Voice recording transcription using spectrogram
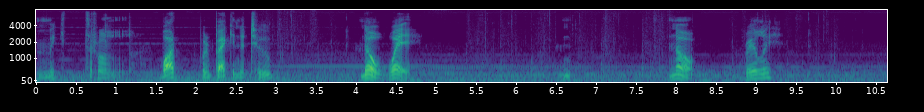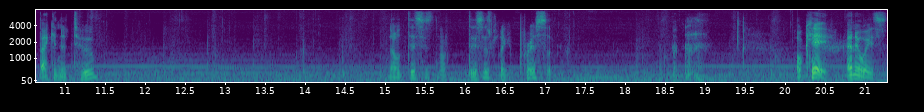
Miktrull. What? We're back in the tomb? No way. N- no, really? Back in the tomb? No, this is not. This is like a prison. okay, anyways,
